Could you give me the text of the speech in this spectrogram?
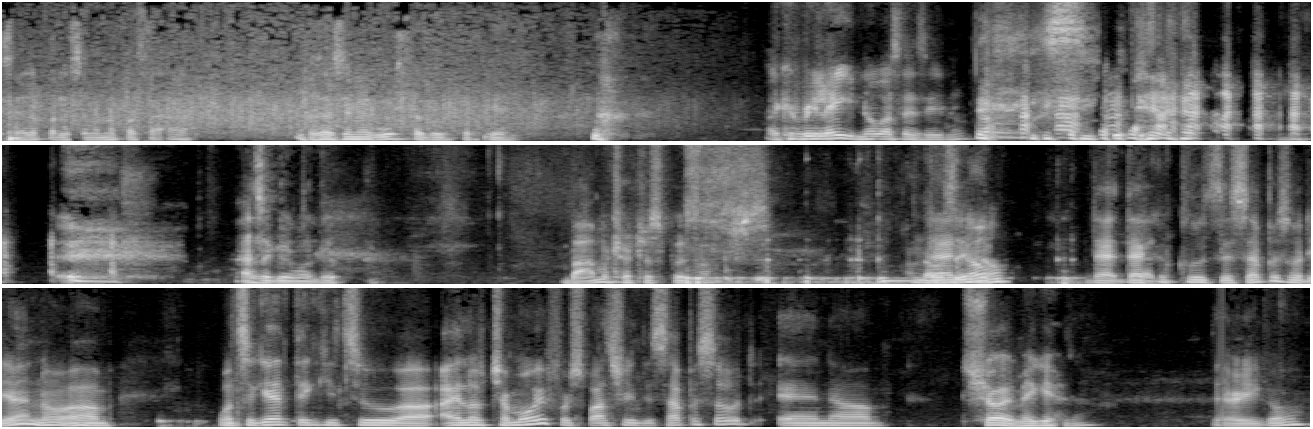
Esa era para la semana pasada. Esa sí me gusta, dude, porque. I can relate, ¿no? Vas a decir, ¿no? sí. That's a good one, dude. Va, muchachos, pues. That that no? that that Good. concludes this episode. Yeah, no. Um, once again, thank you to uh, I Love Chamoy for sponsoring this episode, and um, Show it, Miggy. there you go.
